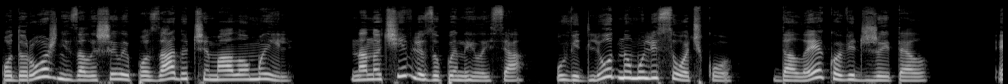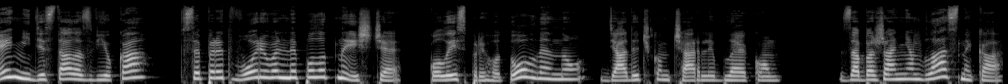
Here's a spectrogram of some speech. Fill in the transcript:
подорожні залишили позаду чимало миль. На ночівлю зупинилися у відлюдному лісочку, далеко від жител. Енні дістала з в'юка всеперетворювальне полотнище, колись приготовлено дядечком Чарлі Блеком. За бажанням власника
